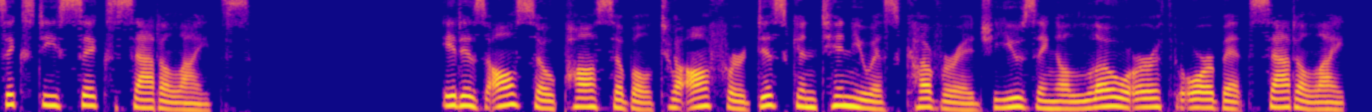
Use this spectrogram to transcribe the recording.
66 satellites. It is also possible to offer discontinuous coverage using a low Earth orbit satellite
